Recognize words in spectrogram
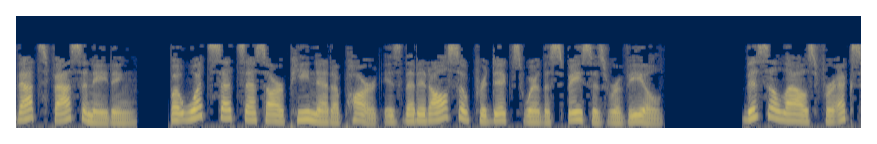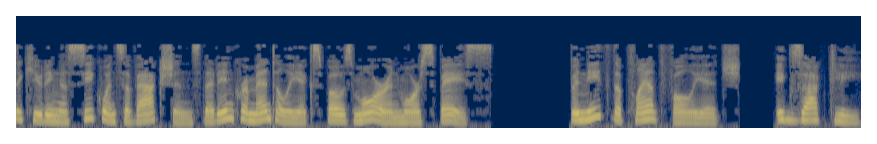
That's fascinating. But what sets SRPNet apart is that it also predicts where the space is revealed. This allows for executing a sequence of actions that incrementally expose more and more space beneath the plant foliage. Exactly.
